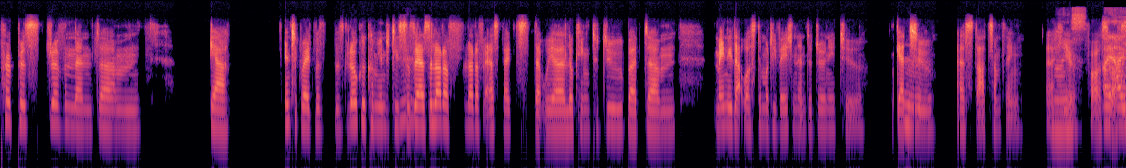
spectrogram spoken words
purpose driven and um, yeah, integrate with with local communities. So there's a lot of lot of aspects that we are looking to do, but um, mainly that was the motivation and the journey to get Mm. to uh, start something uh, here Nice. for I I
